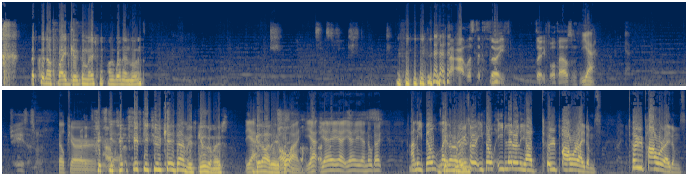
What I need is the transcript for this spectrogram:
I could not fight Gilgamesh on one on one. That Atlas did 30, 34,000. Yeah, Jesus, man. Belpier. 52, k damage, Gilgamesh. Yeah. Get out of here. Oh, I, yeah, yeah, yeah, yeah, yeah, no doubt. And he built like Bruiser. He built. He literally had two power items. Two power items.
